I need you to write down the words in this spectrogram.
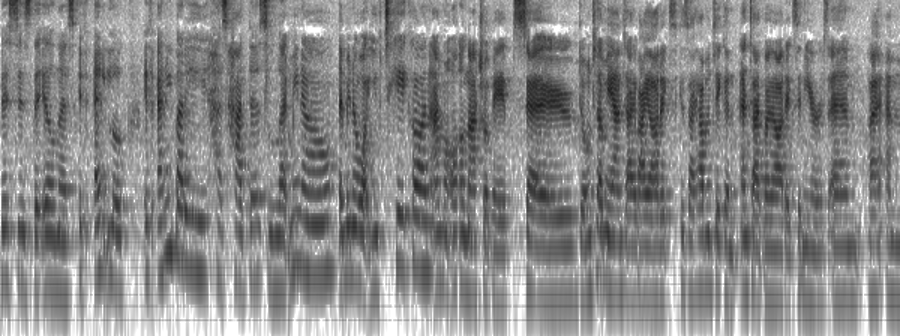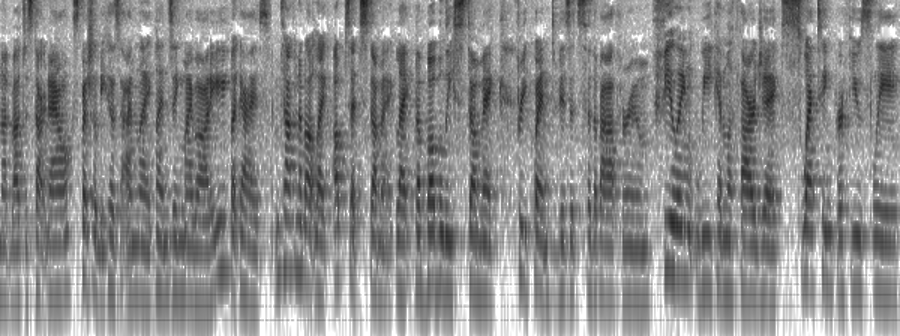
this is the illness. If and look if anybody has had this let me know. Let me know what you've taken i'm all natural babe so don't tell me antibiotics because i haven't taken antibiotics in years and i am not about to start now especially because i'm like cleansing my body. But guys i'm talking about like upset stomach like the bubbly stomach frequent visits to the bathroom feeling weak and lethargic sweating profusely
